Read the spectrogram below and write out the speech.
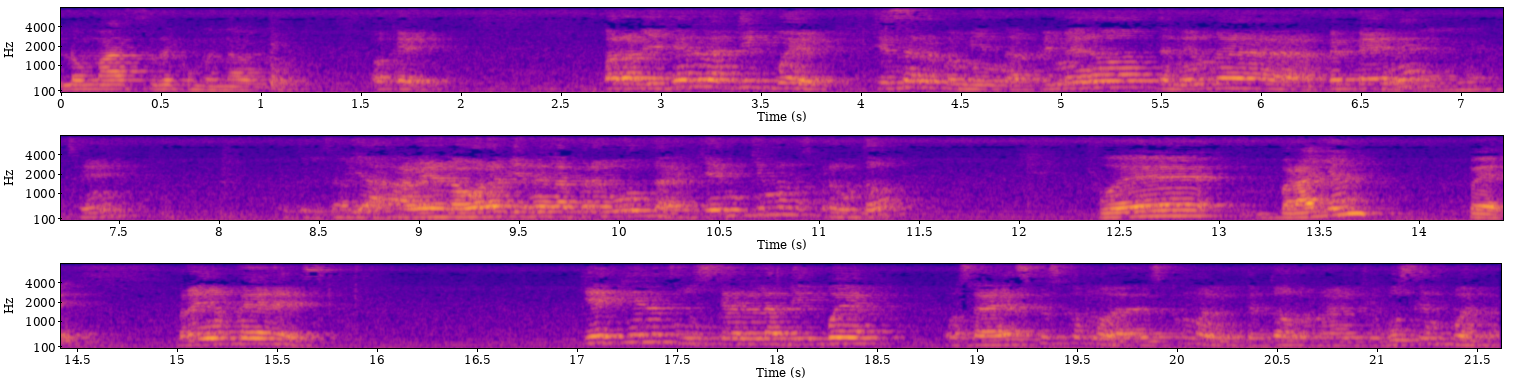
lo más recomendable. Ok. Para viajar a la Deep Web, ¿qué se recomienda? Primero, tener una VPN, ¿sí? Utilizar Y a, a ver, ahora viene la pregunta. ¿Quién, quién nos preguntó? Fue Brian Pérez. Brian Pérez. ¿Qué quieres buscar en la Deep Web? O sea, es que es como, es como el de todo, ¿no? El que busca encuentra.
